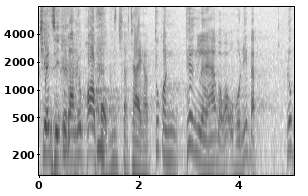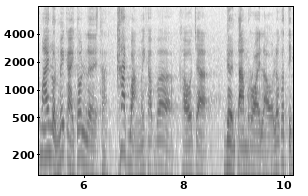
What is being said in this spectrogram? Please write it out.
เชียนศรีจุดานุพ่อผม ใช่ใช่ครับ ทุกคนทึ่งเลยฮะบอกว่าโอ้โหนี่แบบ ลูกไม้หล่นไม่ไกลต้นเลย ครับ คาดหวังไหมครับว่าเขาจะเดินตามรอยเรา แล้วก็ติด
